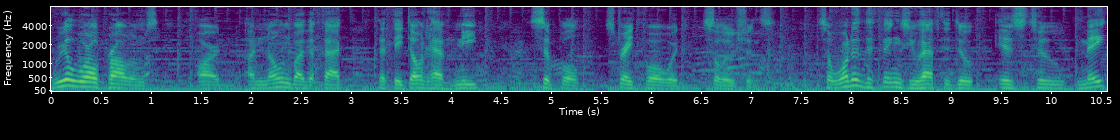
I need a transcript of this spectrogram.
Real world problems are, are known by the fact that they don't have neat, simple, straightforward solutions. So, one of the things you have to do is to make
